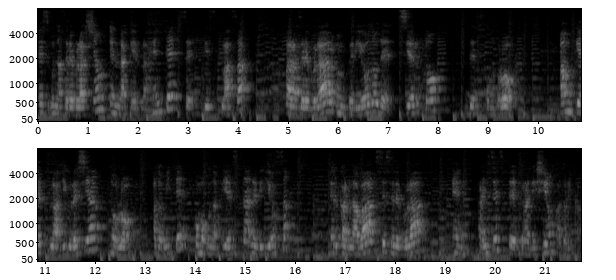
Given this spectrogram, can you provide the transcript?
Es una celebración en la que la gente se disfraza para celebrar un periodo de cierto descontrol. Aunque la iglesia no lo admite como una fiesta religiosa, el carnaval se celebra en países de tradición católica.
